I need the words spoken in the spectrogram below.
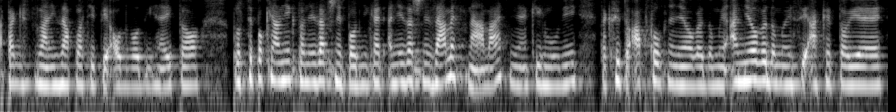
A takisto za nich zaplatiť tie odvody, hej, to proste pokiaľ niekto nezačne podnikať a nezačne zamestnávať nejakých ľudí, tak si to absolútne neuvedomuje a neuvedomuje si, aké to je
